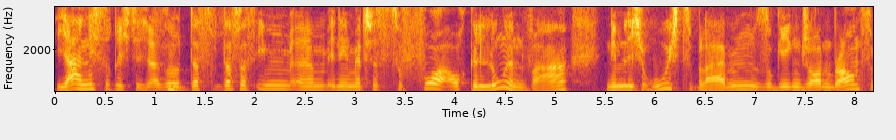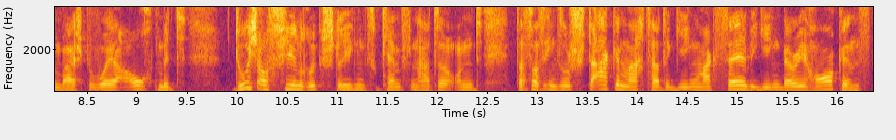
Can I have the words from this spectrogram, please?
Ja, nicht so richtig. Also das, das was ihm ähm, in den Matches zuvor auch gelungen war, nämlich ruhig zu bleiben, so gegen Jordan Brown zum Beispiel, wo er auch mit durchaus vielen Rückschlägen zu kämpfen hatte. Und das, was ihn so stark gemacht hatte gegen Max Selby, gegen Barry Hawkins,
